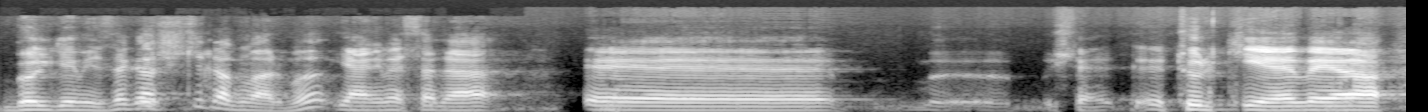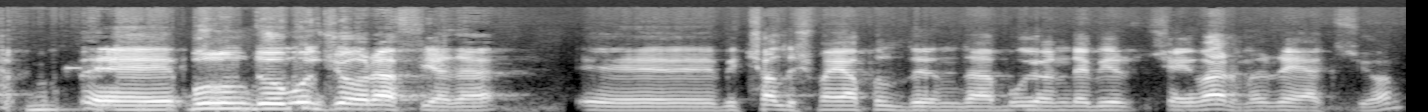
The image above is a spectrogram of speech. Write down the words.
Bölgemizde karşı çıkan var mı? Yani mesela eee işte Türkiye veya e, bulunduğumuz coğrafyada e, bir çalışma yapıldığında bu yönde bir şey var mı reaksiyon?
